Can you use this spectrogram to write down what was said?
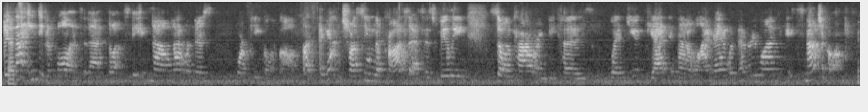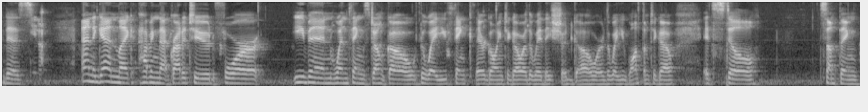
But That's- it's not easy to fall into that thought space. no, not when there's more people involved. But again, trusting the process is really so empowering because when you get in that alignment with everyone, it's magical. It is. You know. And again, like having that gratitude for even when things don't go the way you think they're going to go or the way they should go or the way you want them to go, it's still something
